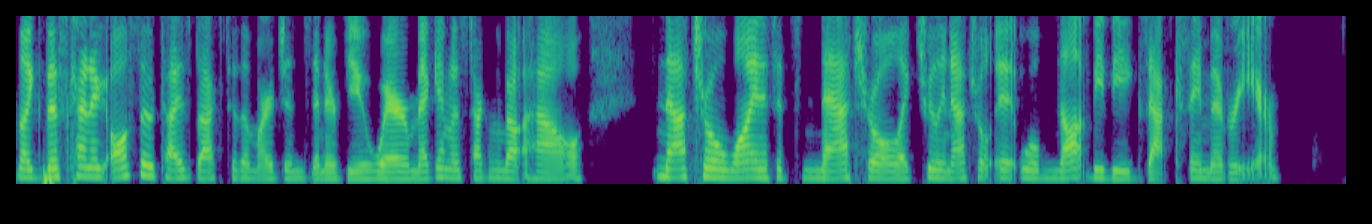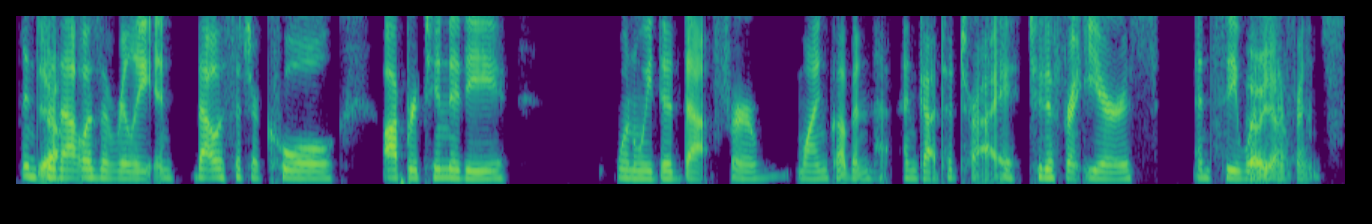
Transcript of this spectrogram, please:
like this kind of also ties back to the margins interview where Megan was talking about how natural wine, if it's natural, like truly natural, it will not be the exact same every year. And so that was a really, in, that was such a cool opportunity when we did that for wine club and, and got to try two different years and see what Oh, the yeah. difference.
